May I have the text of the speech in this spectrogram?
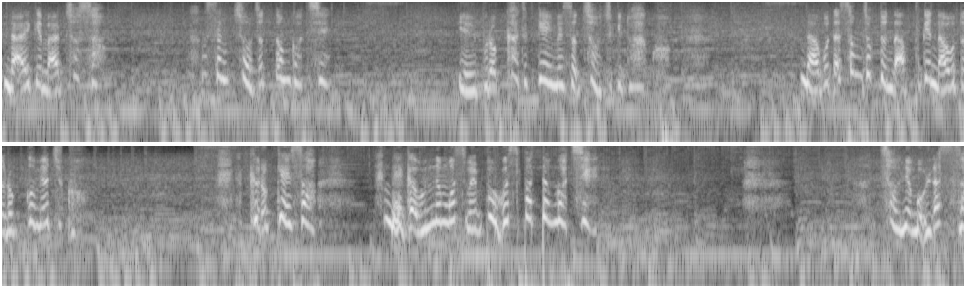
나에게 맞춰서 항상 져줬던 거지. 일부러 카드 게임에서 져주기도 하고 나보다 성적도 나쁘게 나오도록 꾸며주고 그렇게 해서 내가 웃는 모습을 보고 싶었던 거지. 전혀 몰랐어.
